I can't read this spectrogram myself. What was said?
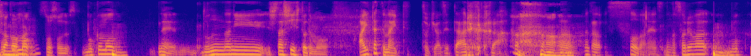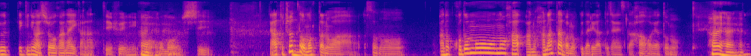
さんがっぱ僕わかる？も、そうそうです。僕もうん。ね、どんなに親しい人でも会いたくないって時は絶対あるから、うん、なんかそうだね。なんかそれはうん。僕的にはしょうがないかなっていうふうに思うし、あとちょっと思ったのは、その、あの子供のはあの花束のくだりがあったじゃないですか、母親との。はいはいはい。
